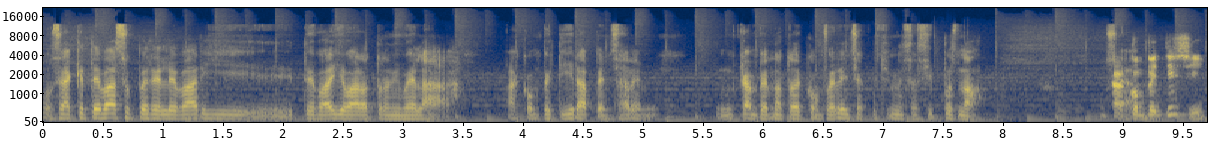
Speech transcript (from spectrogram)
o sea, que te va a super elevar y te va a llevar a otro nivel a, a competir, a pensar en un campeonato de conferencia, cuestiones así, pues no. O sea, A competir, sí.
